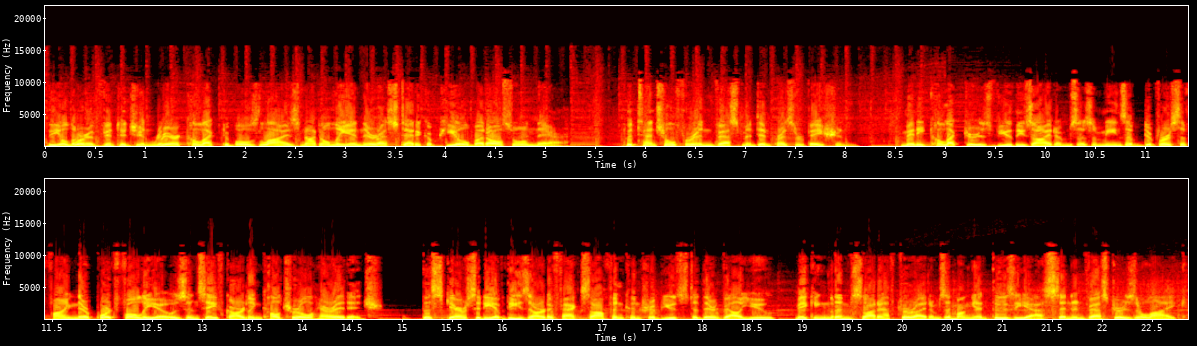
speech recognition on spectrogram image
The allure of vintage and rare collectibles lies not only in their aesthetic appeal but also in their potential for investment and preservation. Many collectors view these items as a means of diversifying their portfolios and safeguarding cultural heritage. The scarcity of these artifacts often contributes to their value, making them sought-after items among enthusiasts and investors alike.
